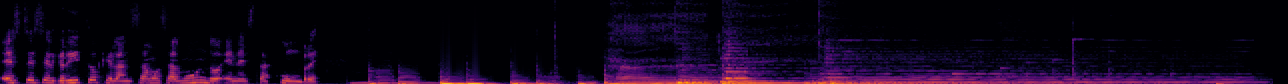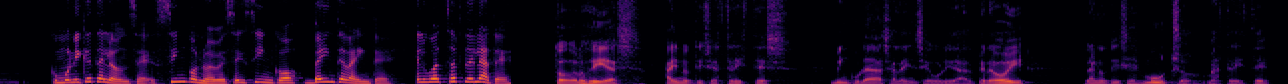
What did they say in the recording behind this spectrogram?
este es el grito que lanzamos al mundo en esta cumbre. Comuníquete al 11 5965 2020, el WhatsApp de Late. Todos los días hay noticias tristes vinculadas a la inseguridad, pero hoy la noticia es mucho más triste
